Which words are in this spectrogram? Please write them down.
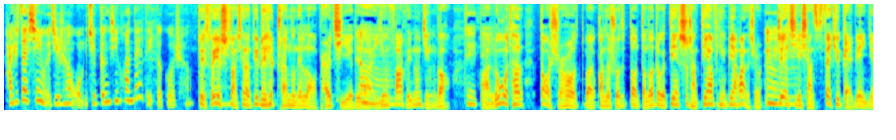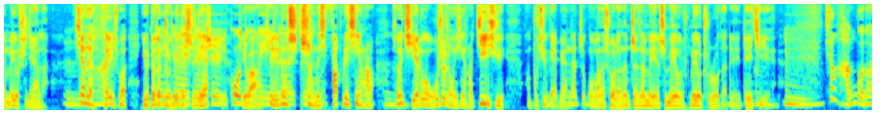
还是在现有的基础上我们去更新换代的一个过程。对，所以市场现在对这些传统的老牌企业，对吧，已经发出一种警告。对啊，如果他到时候对吧，刚才说的到等到这个颠市场颠覆性变化的时候，这些企业想再去改变已经没有时间了。现在可以说有这个准备的时间，对吧？这是一种市场的发出的信号。所以企业如果无视这种信号，继续啊不去改变，那这我刚才说了，那真的没有是没有没有出路的。这这些企业，嗯，像韩国的话，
